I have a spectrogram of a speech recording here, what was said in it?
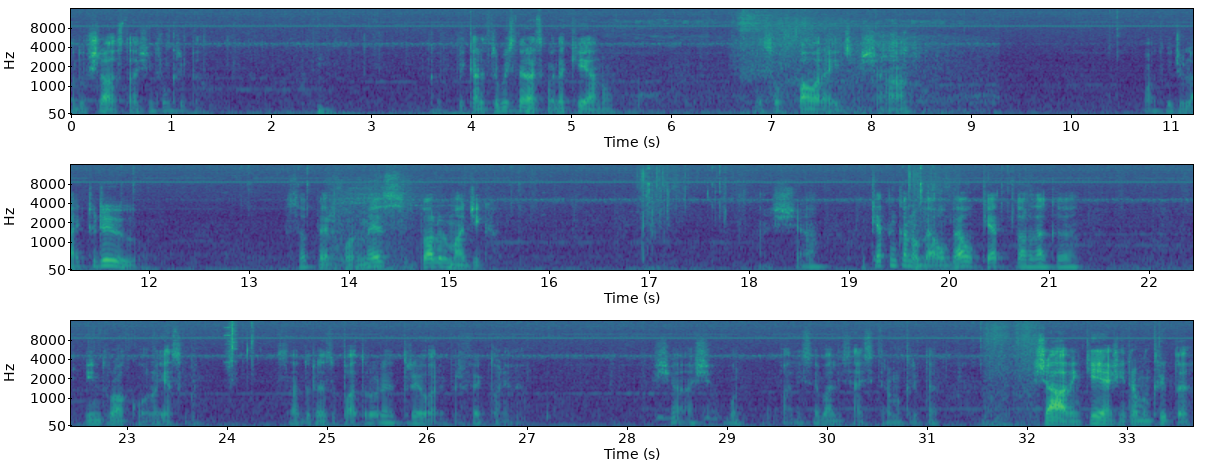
mă duc și la asta și într-un criptă pe care trebuie să ne lasă, că mai da cheia, nu? Trebuie să o power aici, așa. What would you like to do? Să performez ritualul magic. Așa. Cat încă nu beau. O beau cat doar dacă intru acolo. Ia să vedem. Să durează 4 ore, 3 ore. Perfect, Tony. Așa, așa. Bun. Balise, balise. Hai să intrăm în criptă. Așa, avem cheia și intrăm în criptă.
